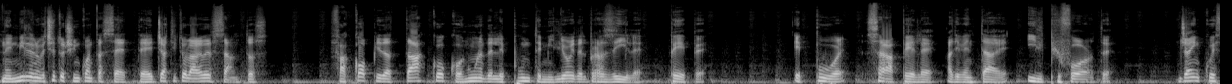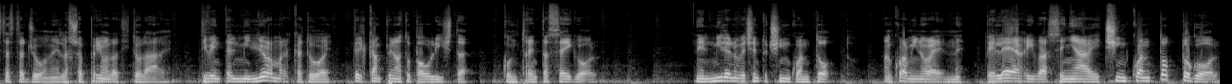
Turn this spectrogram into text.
Nel 1957 è già titolare del Santos. Fa coppia d'attacco con una delle punte migliori del Brasile, Pepe. Eppure sarà Pelé a diventare il più forte. Già in questa stagione, la sua prima da titolare, diventa il miglior marcatore del campionato paulista, con 36 gol. Nel 1958, ancora minorenne, Pelé arriva a segnare 58 gol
